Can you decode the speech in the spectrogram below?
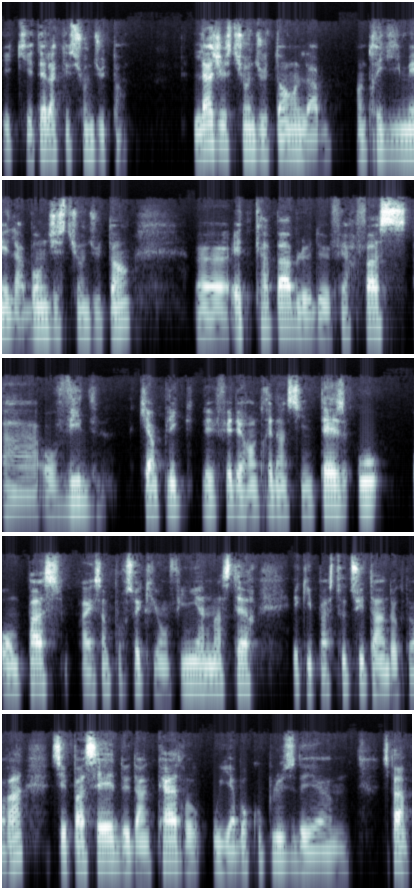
et qui était la question du temps. La gestion du temps, la, entre guillemets, la bonne gestion du temps, être capable de faire face au vide qui implique l'effet de rentrer dans une thèse où on passe, par exemple, pour ceux qui ont fini un master et qui passent tout de suite à un doctorat, c'est passer d'un cadre où il y a beaucoup plus des, euh, pas,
